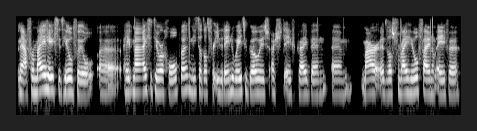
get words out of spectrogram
Nou ja, voor mij heeft het heel veel, uh, heeft, mij heeft het heel erg geholpen. Niet dat dat voor iedereen de way to go is als je het even kwijt bent. maar het was voor mij heel fijn om even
